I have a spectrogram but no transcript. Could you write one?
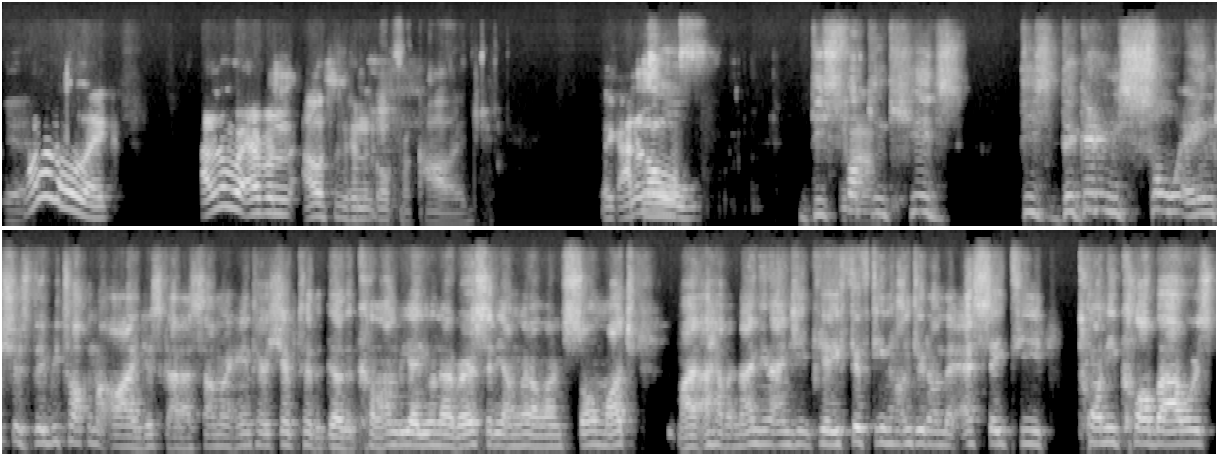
Yeah. I don't know, like, I don't know where everyone else is gonna go for college. Like, I don't know. Oh, these Nah. fucking kids, these they're getting me so anxious. They be talking about, oh, I just got a summer internship to the, Columbia University. I'm gonna learn so much. My, I have a 99 GPA, 1500 on the SAT, 20 club hours,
